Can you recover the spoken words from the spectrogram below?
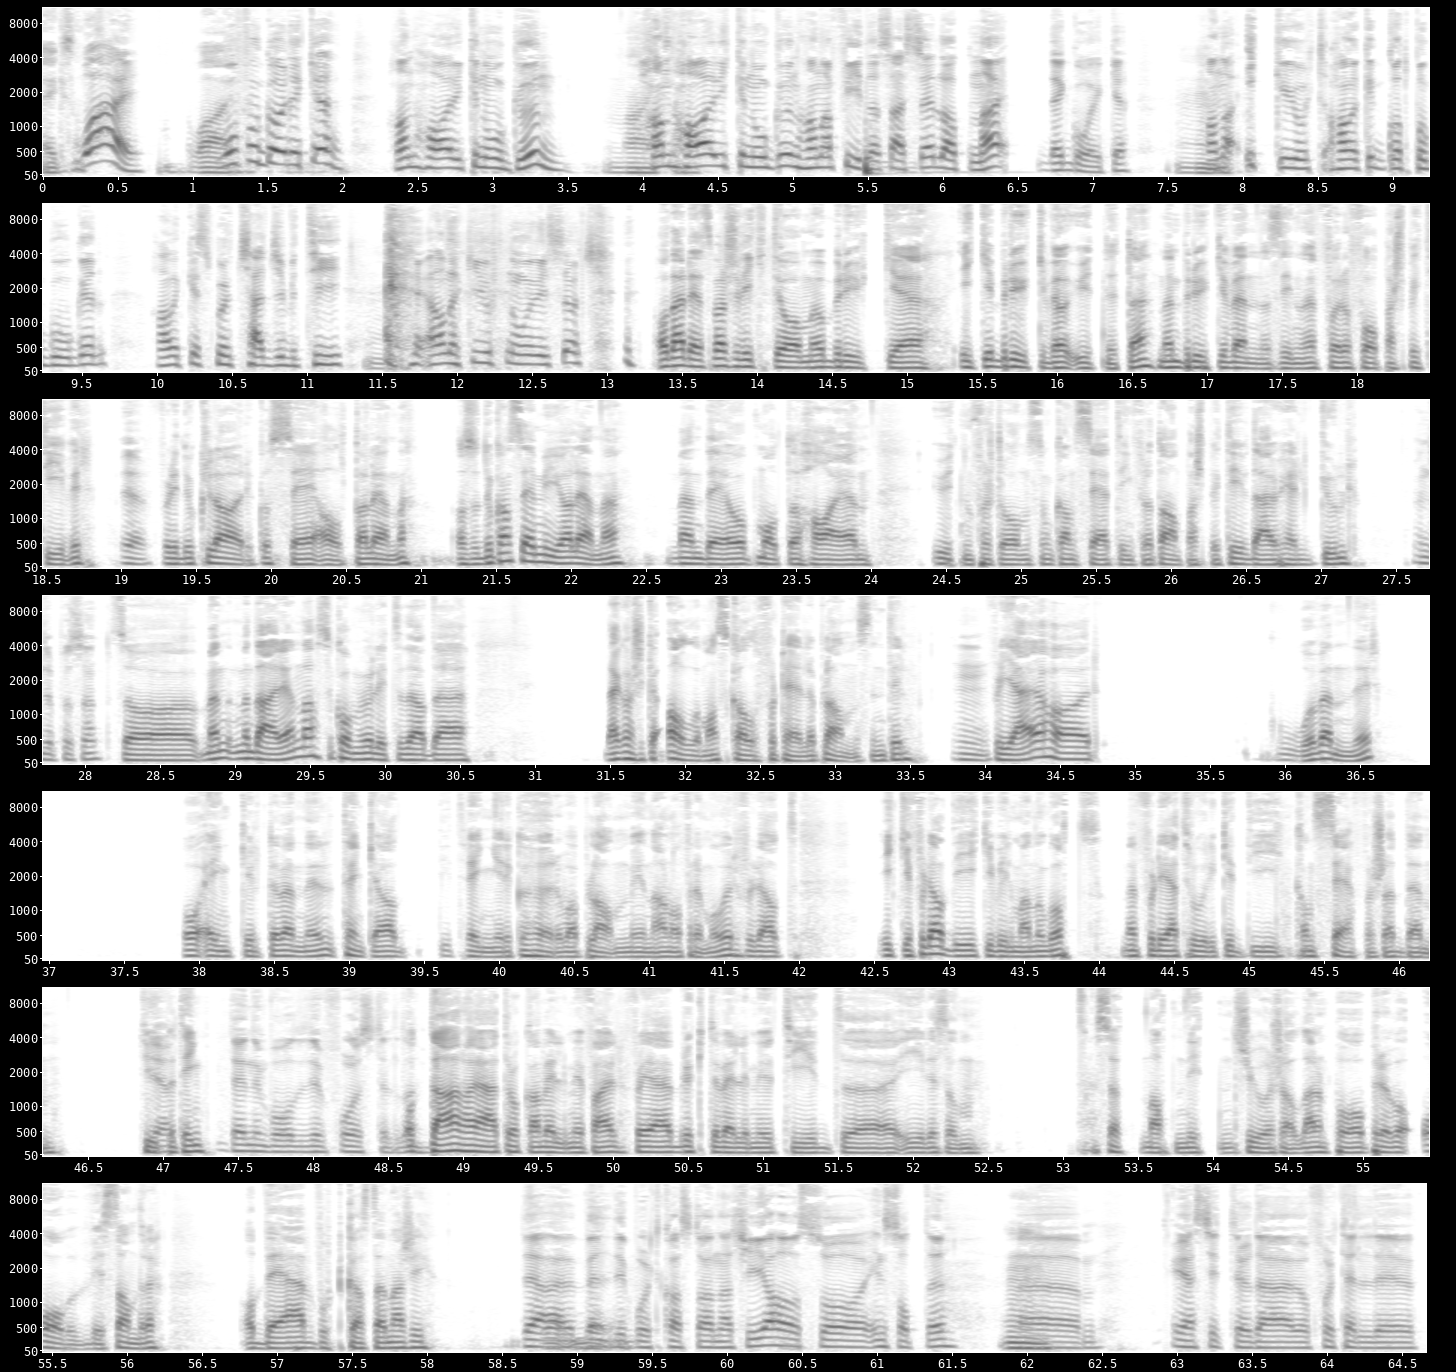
Ikke? Why? Why? Hvorfor går det ikke? Han har ikke noe grunn. Nei, Han har ikke noe grunn. Han har feeda seg selv at nei, det går ikke. Mm. Han har ikke gjort Han har ikke gått på Google. Han har ikke spurt ChatGBT. Mm. han har ikke gjort noe research. Og det er det som er så viktig også med å bruke Ikke bruke ved å utnytte, men bruke vennene sine for å få perspektiver. Yeah. Fordi du klarer ikke å se alt alene. Altså Du kan se mye alene, men det å på en måte ha en utenforstående som kan se ting fra et annet perspektiv, det er jo helt gull. 100% Så, men, men der igjen da, så kommer vi jo litt til det at det, det er kanskje ikke alle man skal fortelle planene sine til. mm. Fordi jeg har gode venner, og enkelte venner tenker jeg at de trenger ikke å høre hva planen min er nå fremover. Fordi at, ikke fordi at de ikke vil meg noe godt, men fordi jeg tror ikke de kan se for seg den type Ja, ting. Det nivået de forestiller deg. Og der har jeg tråkka veldig mye feil, for jeg brukte veldig mye tid uh, i liksom 17-18-19-20-årsalderen på å prøve å overbevise andre. Og det er bortkasta energi. Det er veldig bortkasta energi. Jeg har også innsatt det. Mm. Uh, jeg sitter der og forteller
